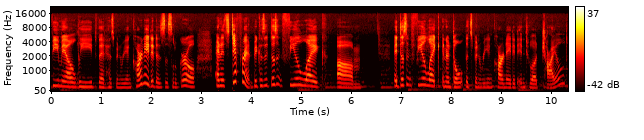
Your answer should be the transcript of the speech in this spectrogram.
female lead that has been reincarnated as this little girl. And it's different because it doesn't feel like um, it doesn't feel like an adult that's been reincarnated into a child.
